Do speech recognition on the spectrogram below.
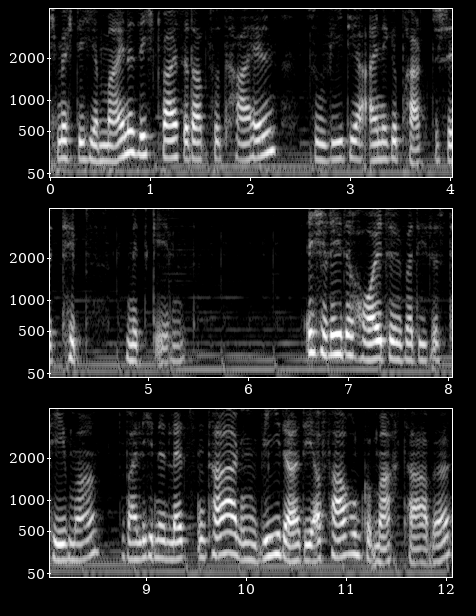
Ich möchte hier meine Sichtweise dazu teilen, sowie dir einige praktische Tipps mitgeben. Ich rede heute über dieses Thema, weil ich in den letzten Tagen wieder die Erfahrung gemacht habe,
